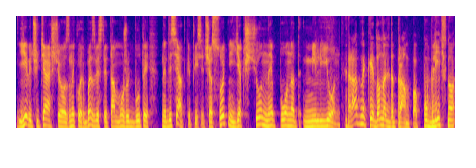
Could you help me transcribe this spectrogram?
Є відчуття, що зниклих безвісти там можуть бути не десятки тисяч, а сотні, якщо не понад мільйон. Радники Дональда Трампа публічно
